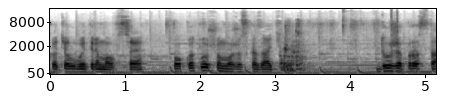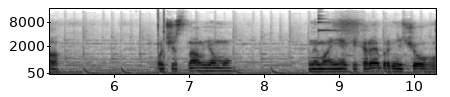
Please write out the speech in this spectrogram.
Котел витримав все. По котлу, що можу сказати, дуже проста очисна в ньому. Немає ніяких ребр, нічого.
